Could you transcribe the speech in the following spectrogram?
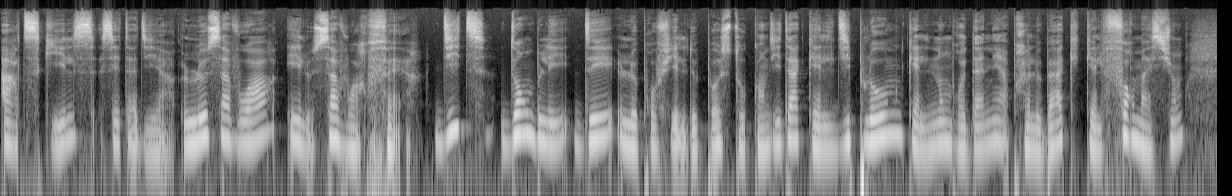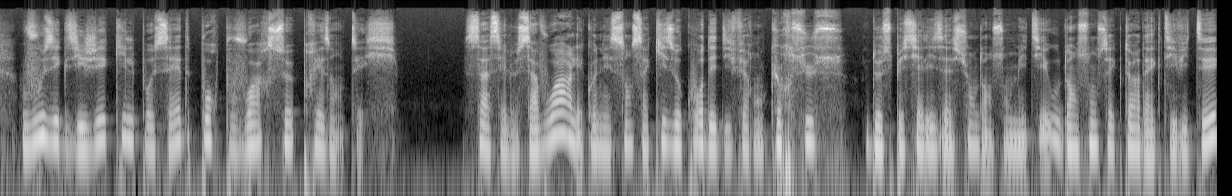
hard skills, c'est-à-dire le savoir et le savoir-faire. Dites d'emblée, dès le profil de poste au candidat, quel diplôme, quel nombre d'années après le bac, quelle formation vous exigez qu'il possède pour pouvoir se présenter. Ça, c'est le savoir, les connaissances acquises au cours des différents cursus de spécialisation dans son métier ou dans son secteur d'activité,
